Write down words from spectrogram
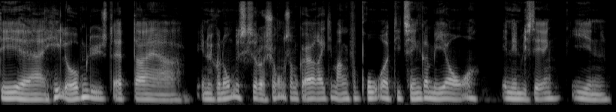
Det er helt åbenlyst, at der er en økonomisk situation, som gør, at rigtig mange forbrugere de tænker mere over en investering i en,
